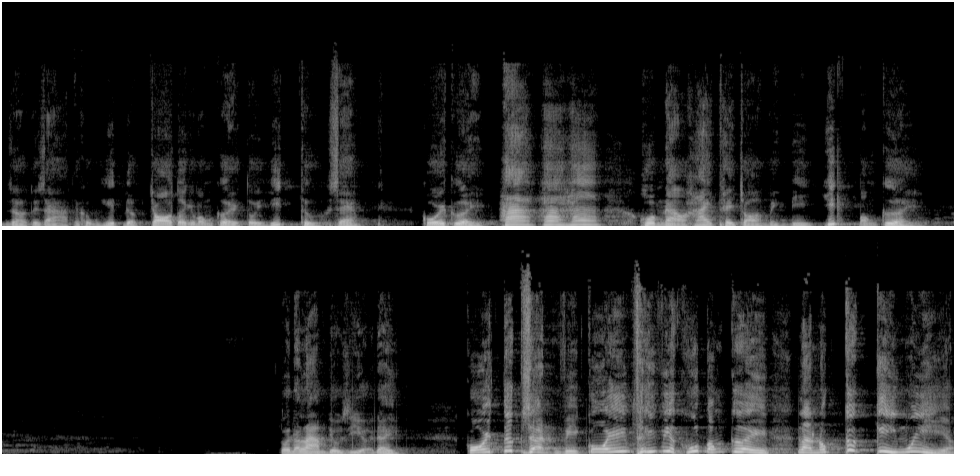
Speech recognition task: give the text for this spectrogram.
giờ tôi già tôi không hít được. Cho tôi cái bóng cười, tôi hít thử xem. Cô ấy cười, ha ha ha. Hôm nào hai thầy trò mình đi hít bóng cười. Tôi đã làm điều gì ở đây? Cô ấy tức giận vì cô ấy thấy việc hút bóng cười là nó cực kỳ nguy hiểm.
